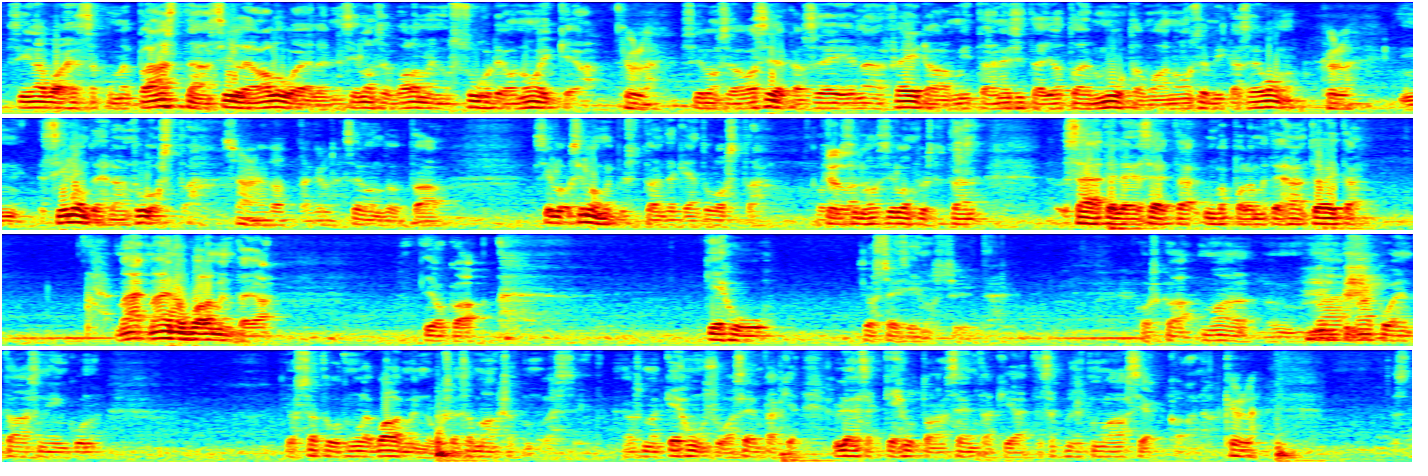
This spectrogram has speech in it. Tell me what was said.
siinä vaiheessa, kun me päästään sille alueelle, niin silloin se valmennussuhde on oikea. Kyllä, Silloin se asiakas ei enää feidaa mitään, esitä jotain muuta, vaan on se mikä se on. kyllä. Niin silloin tehdään tulosta. Se on totta, kyllä. Se on, tota, silloin, silloin me pystytään tekemään tulosta. Koska Kyllä. silloin, silloin pystytään säätelemään se, että kuinka paljon me tehdään töitä. Mä, mä en ole valmentaja, joka kehuu, jos ei siihen ole syytä. Koska mä, mä, mä koen taas niin kuin, jos sä tuut mulle valmennukseen, sä maksat mulle siitä. Jos mä kehun sua sen takia, yleensä kehutaan sen takia, että sä pysyt mulla asiakkaana. Kyllä.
